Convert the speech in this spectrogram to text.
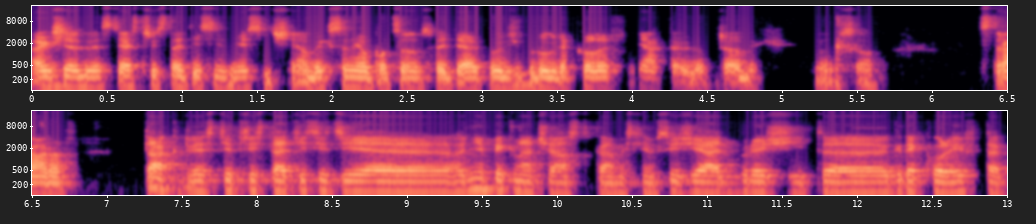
takže 200 až 300 tisíc měsíčně, abych se měl po celém světě, jako když budu kdekoliv nějak tak dobře, abych nemusel strádat. Tak 200-300 tisíc je hodně pěkná částka. Myslím si, že ať budeš žít eh, kdekoliv, tak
